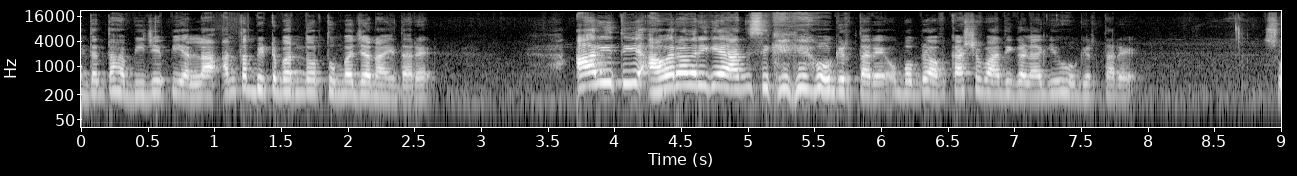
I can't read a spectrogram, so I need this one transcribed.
ಇದ್ದಂತಹ ಬಿಜೆಪಿ ಅಲ್ಲ ಅಂತ ಬಿಟ್ಟು ಬಂದವ್ರು ತುಂಬಾ ಜನ ಇದ್ದಾರೆ. ಆ ರೀತಿ ಅವರವರಿಗೆ ಅನಿಸಿಕೆಗೆ ಹೋಗಿರ್ತಾರೆ ಒಬ್ಬೊಬ್ರು ಅವಕಾಶವಾದಿಗಳಾಗಿ ಹೋಗಿರ್ತಾರೆ. ಸೊ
